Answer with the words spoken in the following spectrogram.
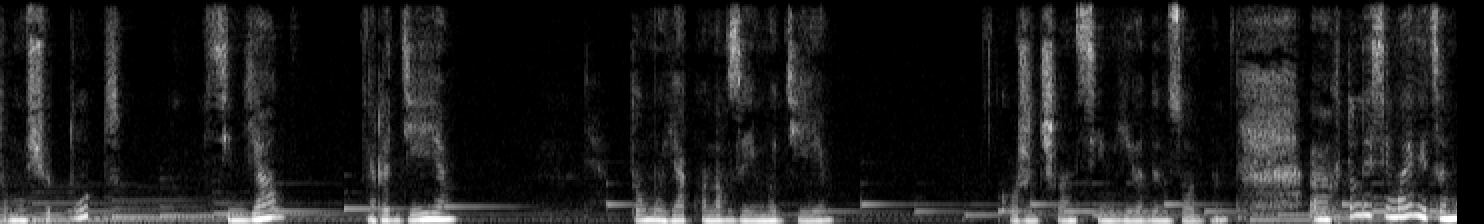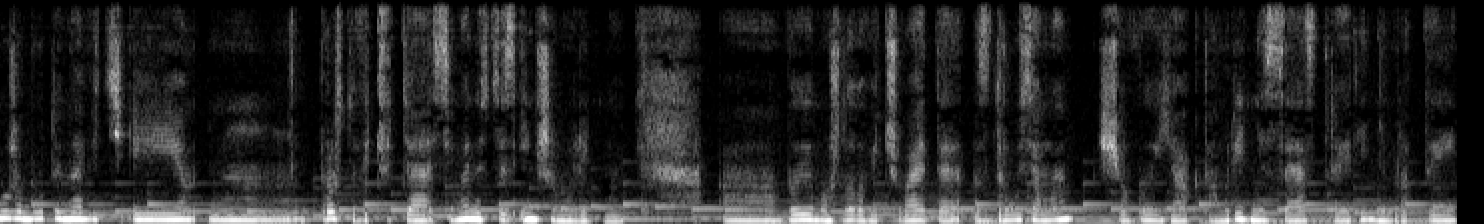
тому що тут сім'я радіє тому, як вона взаємодіє кожен член сім'ї один з одним. Хто не сімейний, це може бути навіть і просто відчуття сімейності з іншими людьми. Ви, можливо, відчуваєте з друзями, що ви як там рідні сестри, рідні брати,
